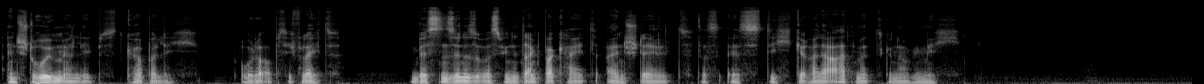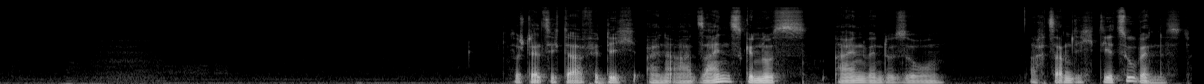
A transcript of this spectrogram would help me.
ein Strömen erlebst, körperlich, oder ob sich vielleicht im besten Sinne sowas wie eine Dankbarkeit einstellt, dass es dich gerade atmet, genau wie mich. So stellt sich da für dich eine Art Seinsgenuss ein, wenn du so achtsam dich dir zuwendest.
